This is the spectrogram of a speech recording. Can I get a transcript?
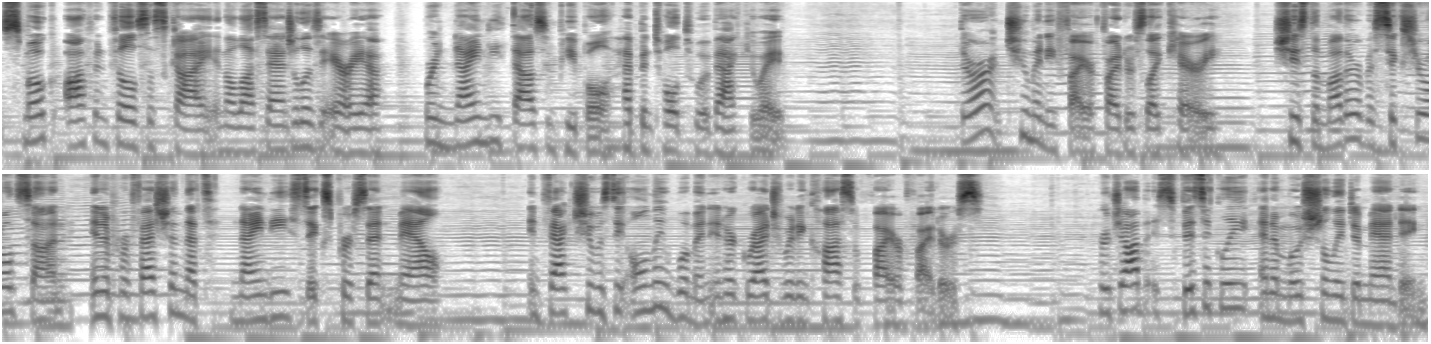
Smoke often fills the sky in the Los Angeles area, where 90,000 people have been told to evacuate. There aren't too many firefighters like Carrie. She's the mother of a six year old son in a profession that's 96% male. In fact, she was the only woman in her graduating class of firefighters. Her job is physically and emotionally demanding,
